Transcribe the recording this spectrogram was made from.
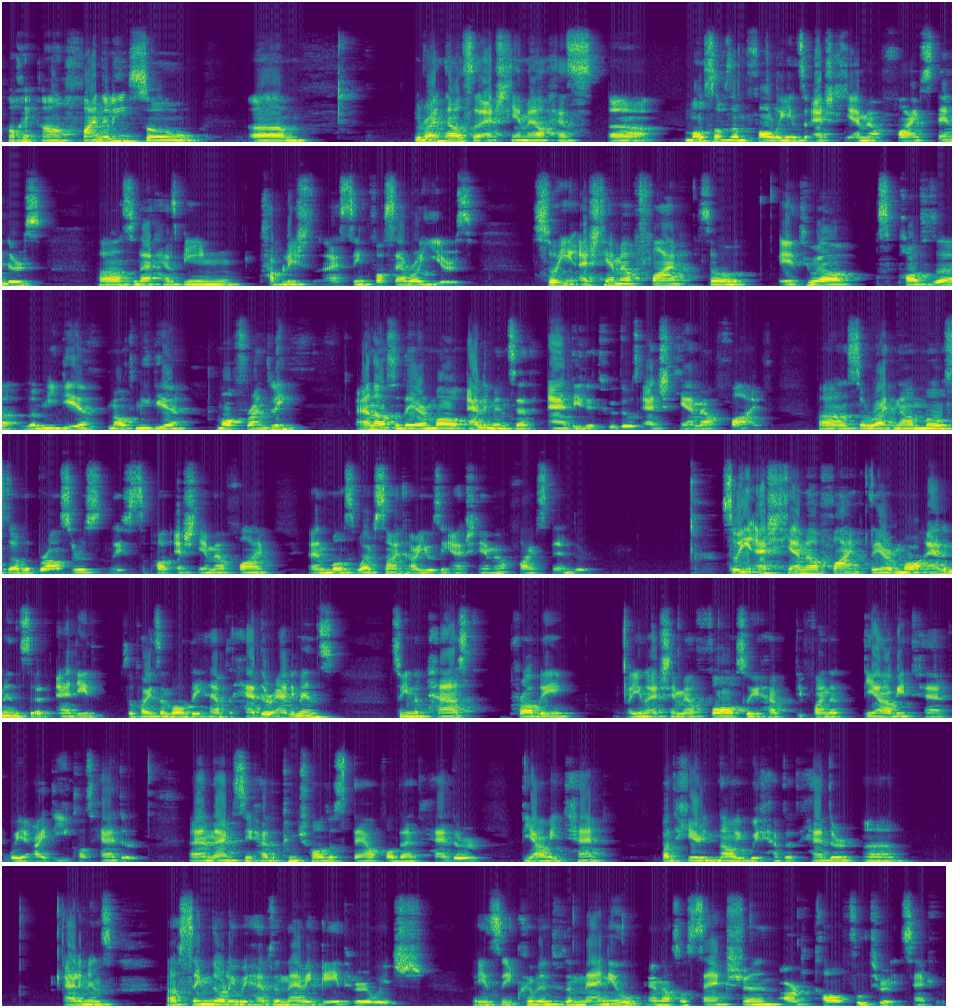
Okay, uh, finally, so um, right now the HTML has uh, most of them following the HTML5 standards Uh, so that has been published, I think, for several years. So in HTML5, so it will support the, the media, multimedia more friendly. And also there are more elements that added to those HTML5. Uh, so right now, most of the browsers, they support HTML5 and most websites are using HTML5 standard. So in HTML5, there are more elements that added. So for example, they have the header elements. So in the past, probably in HTML4, so you have defined a div tag where ID equals header. And next, you have to control the style for that header div tag. But here now we have the header um, elements. Uh, similarly, we have the navigator, which is equivalent to the menu and also section, article, footer, etc.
